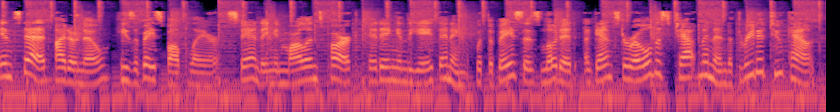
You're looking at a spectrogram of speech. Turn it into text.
Instead, I don't know, he's a baseball player, standing in Marlins Park, hitting in the eighth inning, with the bases loaded, against Aroldis Chapman and a 3-2 count.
